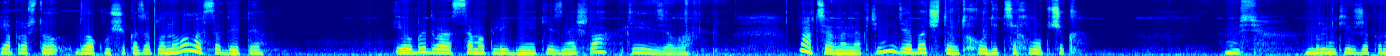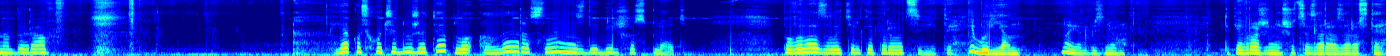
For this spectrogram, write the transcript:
Я просто два кущика запланувала садити. І обидва самоплідні, які знайшла, ті і взяла. Ну, а це в мене актинідія, бачите, от ходить це хлопчик. Ось, бруньки вже понабирав. Якось хоч і дуже тепло, але рослини здебільшого сплять. Повилазили тільки первоцвіти. І бур'ян. Ну, як без нього. Таке враження, що це зараза росте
